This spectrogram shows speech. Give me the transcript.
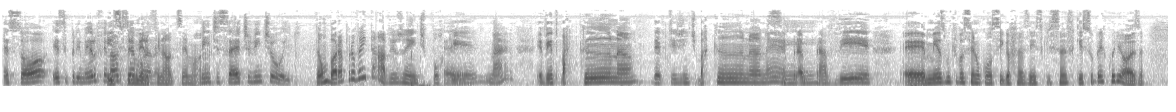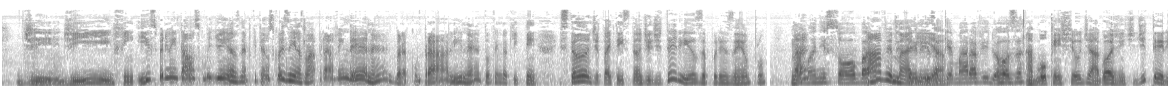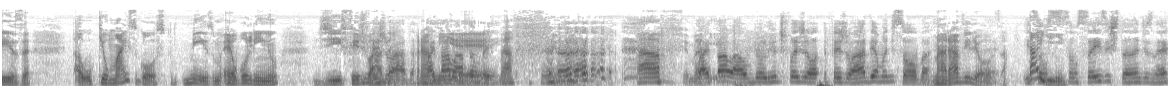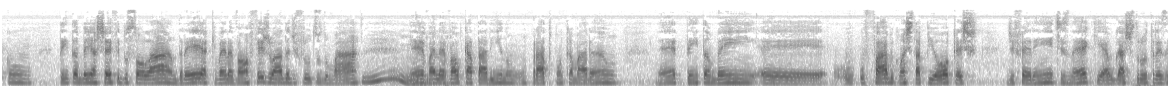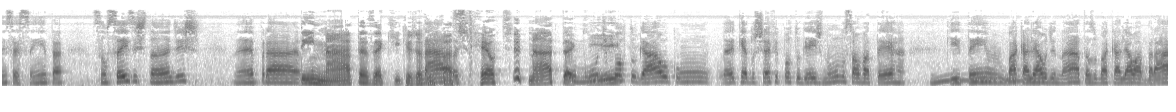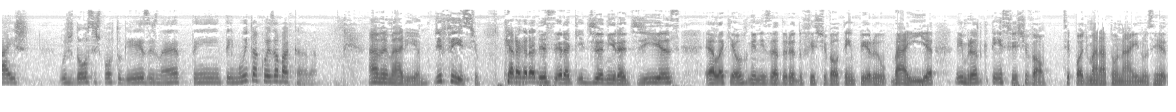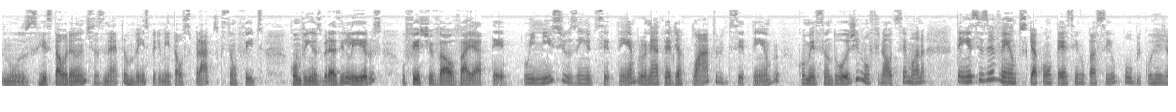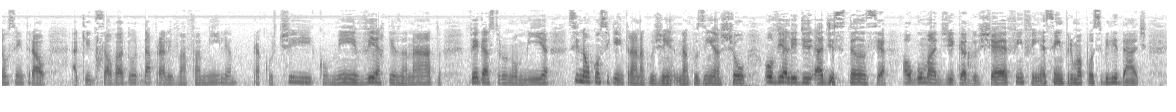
É só esse primeiro final esse de primeiro semana. final de semana. 27 e 28. Então, bora aproveitar, viu, gente? Porque, é. né? Evento bacana, deve ter gente bacana, né? Pra, pra ver. É, mesmo que você não consiga fazer inscrição, eu fiquei super curiosa de, uhum. de ir, enfim, e experimentar umas comidinhas, né? Porque tem umas coisinhas lá para vender, né? Para comprar ali, né? Tô vendo aqui que tem estande, vai ter estande de Tereza, por exemplo, né? A maniçoba Ave de Maria. Tereza, que é maravilhosa. A boca encheu de água, Ó, gente, de Tereza. O que eu mais gosto mesmo é o bolinho de feijoada. feijoada. Pra Vai estar tá lá é... também. Aff, Maria. Aff, Maria. Vai estar tá lá o bolinho de feijoada e a maniçoba. Maravilhosa. É. E tá são, aí. são seis estandes, né, com Tem também a chefe do Solar, a Andréa, que vai levar uma feijoada de frutos do mar. Hum. Né? Vai levar o Catarino, um prato com camarão. Né? Tem também é, o, o Fábio com as tapiocas diferentes, né? Que é o Gastro 360. São seis estandes, né? Para Tem natas aqui, que eu já Natas. vi pastel de nata o Mundo de aqui. Portugal, com, né, que é do chefe português Nuno Salvaterra, que tem o bacalhau de natas, o bacalhau à Brás, os doces portugueses, né? Tem, tem muita coisa bacana. Ave Maria, difícil. Quero agradecer aqui Janira Dias, ela que é organizadora do Festival Tempero Bahia. Lembrando que tem esse festival. Você pode maratonar aí nos, nos restaurantes, né? Também experimentar os pratos que são feitos com vinhos brasileiros. O festival vai até o iníciozinho de setembro, né? Até dia 4 de setembro, começando hoje. No final de semana tem esses eventos que acontecem no Passeio Público, região central aqui de Salvador. Dá para levar a família para curtir, comer, ver artesanato, ver gastronomia. Se não conseguir entrar na cozinha, na cozinha show, ouvir ali de, à distância alguma dica do chefe, enfim, é sempre uma possibilidade.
